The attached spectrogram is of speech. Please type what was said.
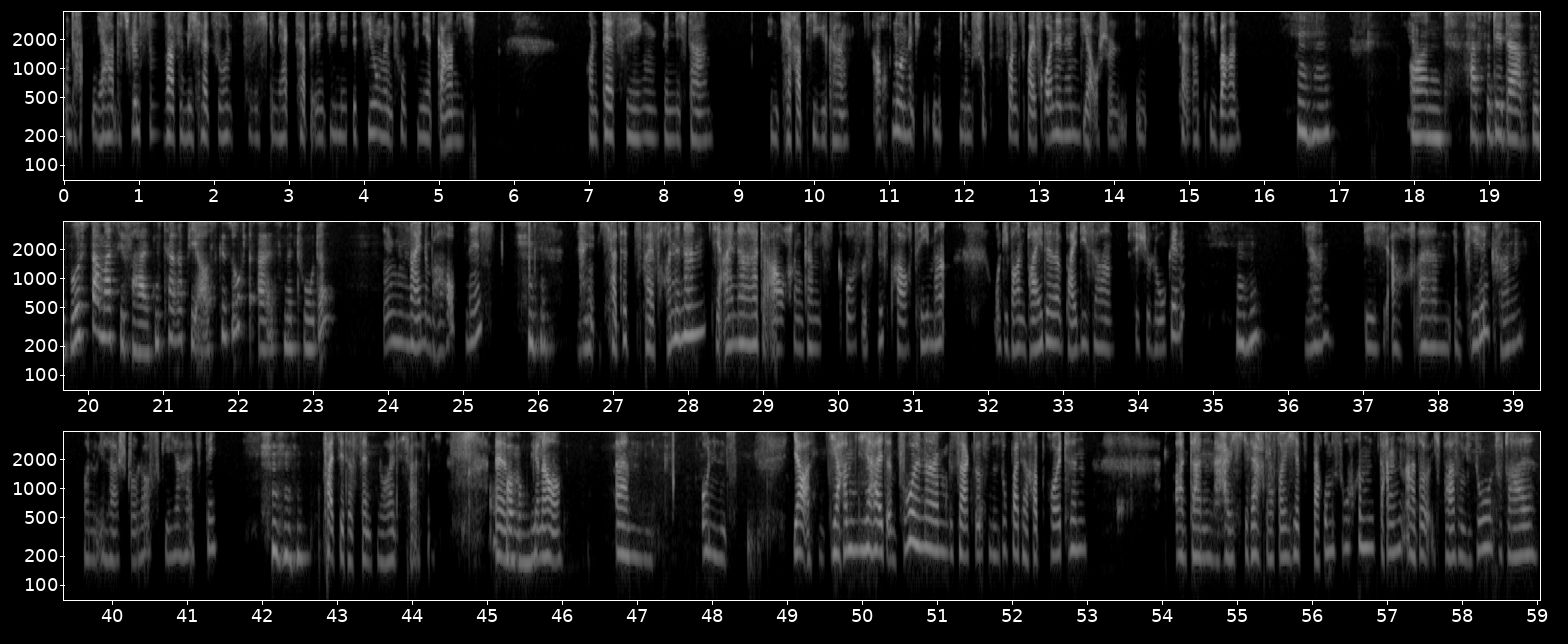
Und ja, das Schlimmste war für mich halt so, dass ich gemerkt habe, irgendwie mit Beziehungen funktioniert gar nicht. Und deswegen bin ich da in Therapie gegangen. Auch nur mit, mit einem Schubs von zwei Freundinnen, die auch schon in Therapie waren. Mhm. Und hast du dir da bewusst damals die Verhaltenstherapie ausgesucht als Methode? Nein, überhaupt nicht. ich hatte zwei Freundinnen. Die eine hatte auch ein ganz großes Missbrauchthema und die waren beide bei dieser Psychologin, mhm. ja, die ich auch ähm, empfehlen kann. Manuela Stolowski heißt die. Falls ihr das senden wollt, ich weiß nicht. Ähm, Warum nicht? Genau. Ähm, und ja, die haben die halt empfohlen, haben gesagt, das ist eine super Therapeutin. Und dann habe ich gedacht, was soll ich jetzt darum suchen? Dann, also ich war sowieso total,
